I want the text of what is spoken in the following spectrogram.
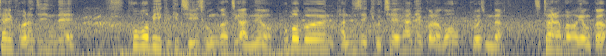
좀 뒷탄이 벌어지는데 호법이 그렇게 질이 좋은 것 같지가 않네요. 호법은 반드시 교체해야 될 거라고 보여집니다. 뒷탄을 한번 확인해 볼까요?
